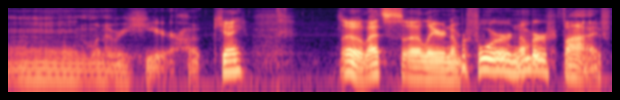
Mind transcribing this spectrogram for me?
And one over here. Okay. So that's uh, layer number four. Number five.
